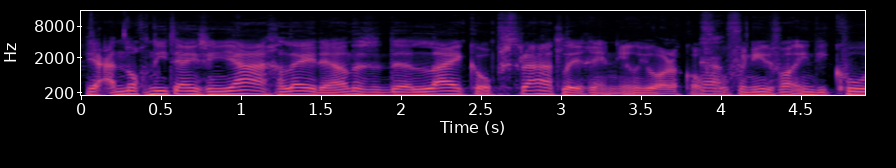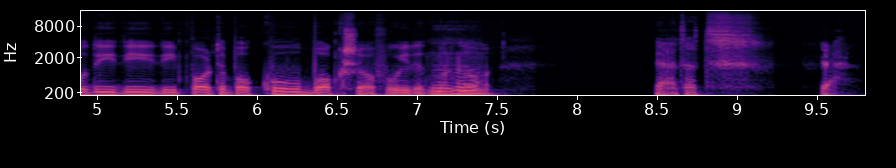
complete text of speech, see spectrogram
Ja, nog niet eens een jaar geleden hadden ze de lijken op straat liggen in New York. Of, Ja. of in ieder geval in die, cool, die, die, die portable coolbox, of hoe je dat moet Mhm. noemen. Ja, dat, ja,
